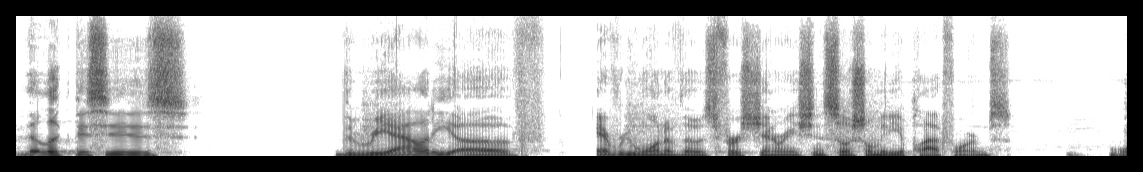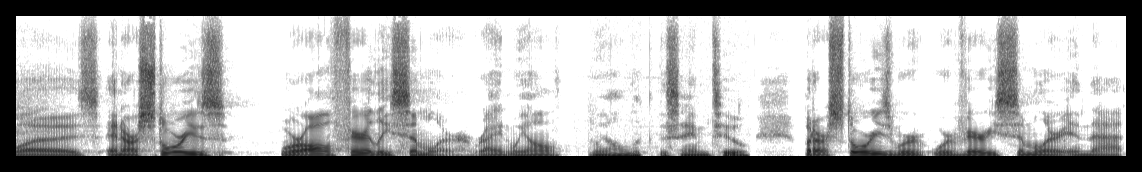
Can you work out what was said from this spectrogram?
look this is the reality of every one of those first generation social media platforms was and our stories we're all fairly similar, right? And we all we all look the same too. But our stories were were very similar in that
